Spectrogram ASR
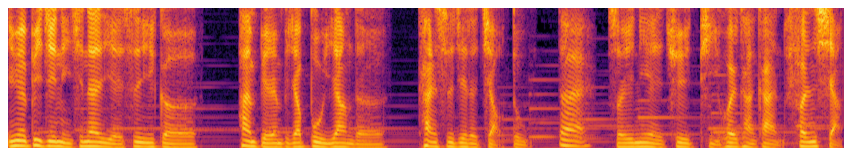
因为毕竟你现在也是一个和别人比较不一样的看世界的角度，对，所以你也去体会看看，分享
